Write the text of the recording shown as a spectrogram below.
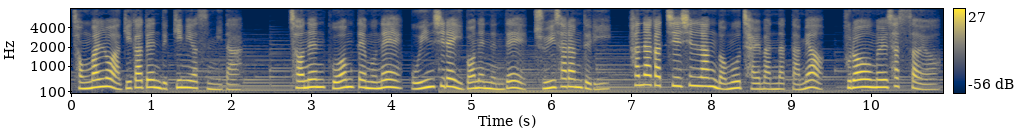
정말로 아기가 된 느낌이었습니다. 저는 보험 때문에 5인실에 입원했는데 주위 사람들이 하나같이 신랑 너무 잘 만났다며 부러움을 샀어요.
